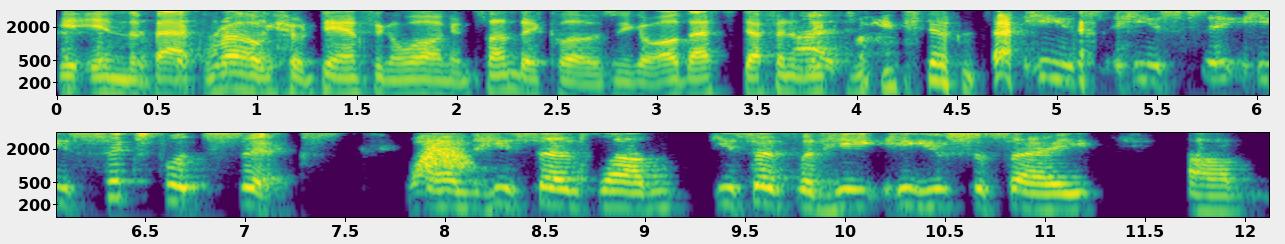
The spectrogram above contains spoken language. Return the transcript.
in the back row, you know, dancing along in Sunday clothes, and you go, "Oh, that's definitely Tune." He's, he's, he's six foot six. wow. and he says um, he says that he he used to say um,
